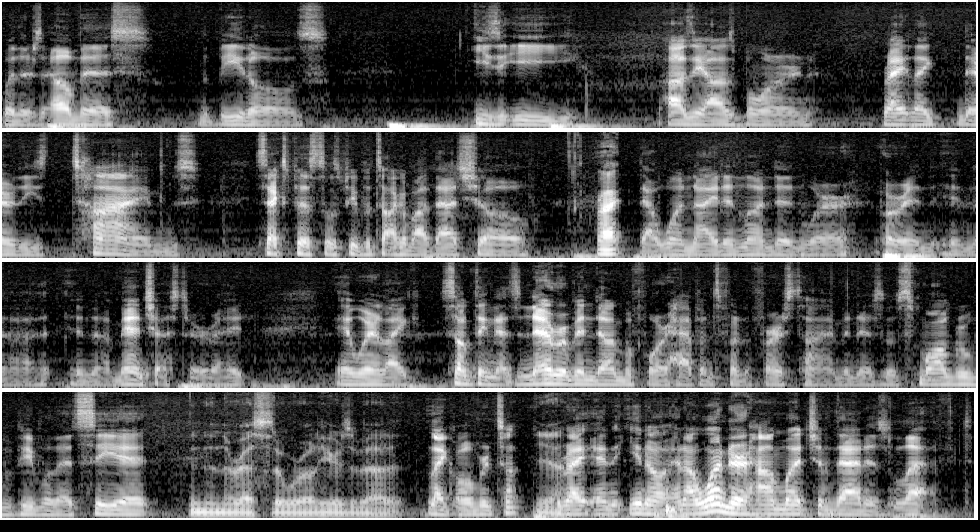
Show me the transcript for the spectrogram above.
whether it's Elvis, the Beatles, Easy E, Ozzy Osbourne, right? Like there are these times. Sex Pistols. People talk about that show, Right. that one night in London where, or in in uh, in uh, Manchester, right? And where like something that's never been done before happens for the first time, and there's a small group of people that see it, And then the rest of the world hears about it. like over time, Yeah. right? And you know, and I wonder how much of that is left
